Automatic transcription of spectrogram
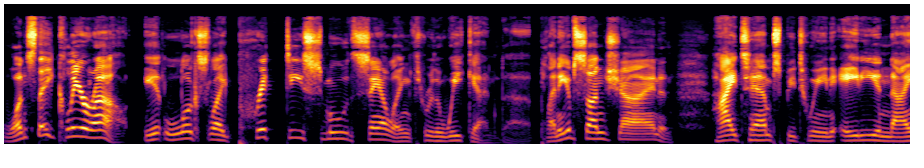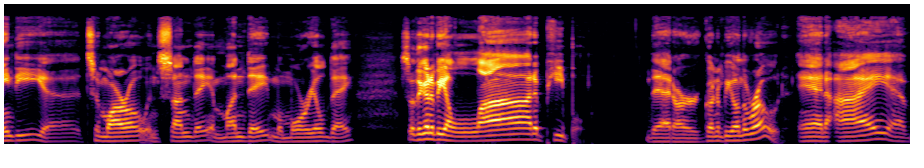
once they clear out, it looks like pretty smooth sailing through the weekend. Uh, plenty of sunshine and high temps between 80 and 90 uh, tomorrow and Sunday and Monday, Memorial Day. So there are going to be a lot of people that are going to be on the road. And I have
